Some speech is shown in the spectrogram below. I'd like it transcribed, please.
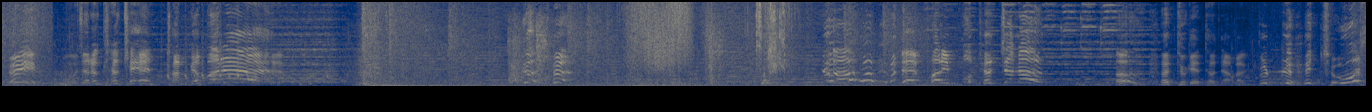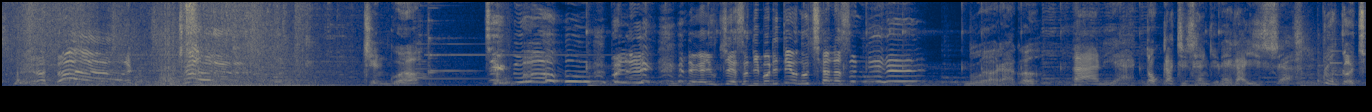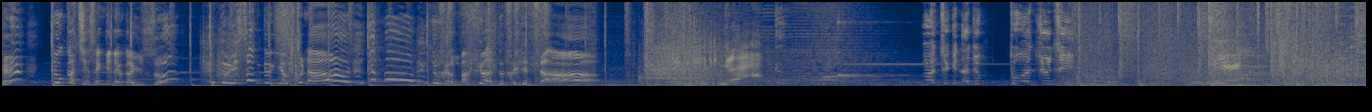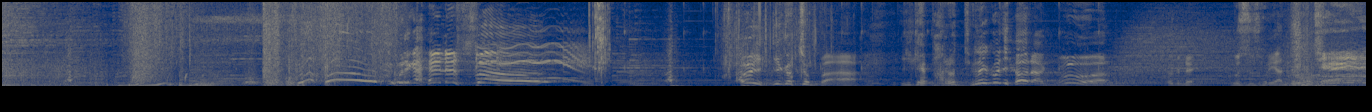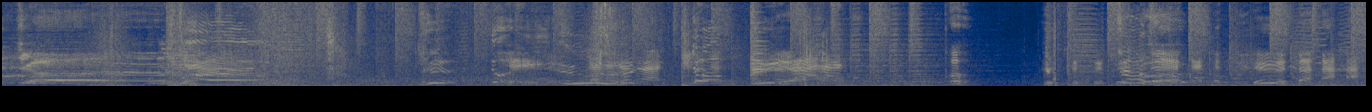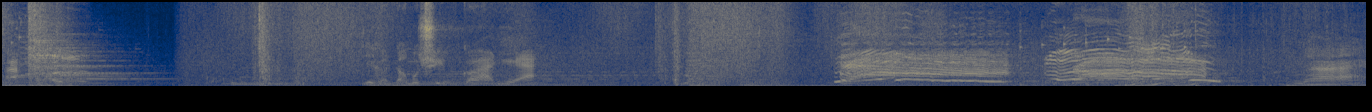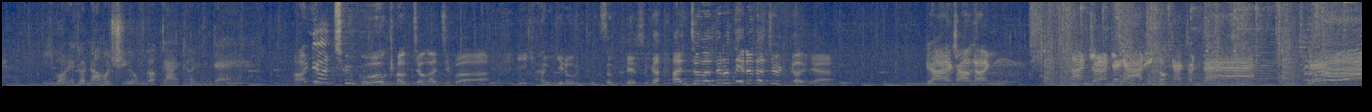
에이, 모자는 크라켄! 아, 뽑혔잖아. 어, 두개 더 남았군. 좋았어. 아, 자, 친구, 친구, 블링, 내가 육지에서 네 머리 떼어놓지 않았었니? 뭐라고? 아니야, 똑같이 생긴 애가 있어. 똑같이? 똑같이 생긴 애가 있어? 너희 쌍둥이였구나. 야호, 누구랑 맡겨 안 둬도 되겠다. 으아! 아, 저기 나 좀 도와주지. 이, 이것 좀 봐. 이게 바로 드래곤 혀라고. 어, 근데 무슨 소리 안 들리지? 이건 너무 쉬운 거 아니야? 이번에도 너무 쉬운 것 같은데. 아니야 친구 걱정하지 마. 이 향기로운 독성 폐수가 안전한 데로 데려다 줄 거야. 야, 저건 안전한 데가 아닌 것 같은데. 아!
